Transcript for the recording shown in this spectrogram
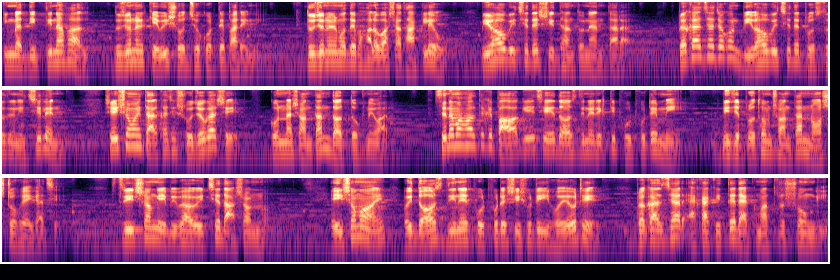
কিংবা দীপ্তি নাভাল দুজনের কেউই সহ্য করতে পারেনি দুজনের মধ্যে ভালোবাসা থাকলেও বিবাহ বিচ্ছেদের সিদ্ধান্ত নেন তারা। প্রকাশ ঝা যখন বিবাহ বিচ্ছেদের প্রস্তুতি নিচ্ছিলেন, সেই সময় তার কাছে সুযোগ আসে কন্যা সন্তান দত্তক নেওয়ার। সিনেমা হল থেকে পাওয়া গিয়েছে দশ দিনের একটি ফুটফুটে মেয়ে। নিজের প্রথম সন্তান নষ্ট হয়ে গেছে। স্ত্রীর সঙ্গে বিবাহ ইচ্ছেদ আসন্ন। এই সময় ওই দশ দিনের ফুটফুটে শিশুটিই হয়ে ওঠে প্রকাশ ঝার একাকিত্বের একমাত্র সঙ্গী।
